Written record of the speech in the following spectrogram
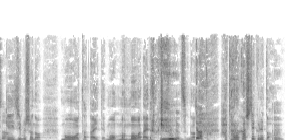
そう会計事務所の門を叩いて、門、門門はないだろうけど、その。働かしてくれと。うん。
